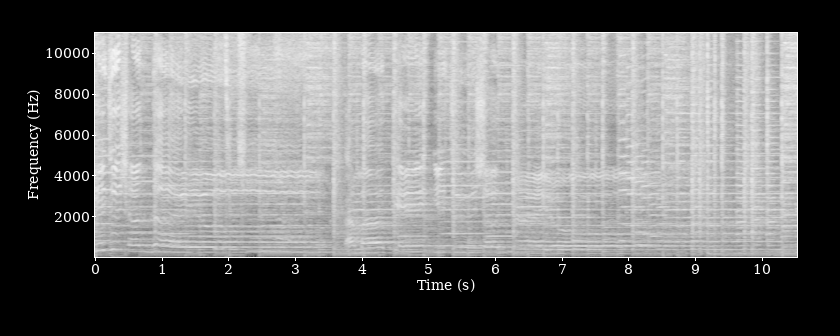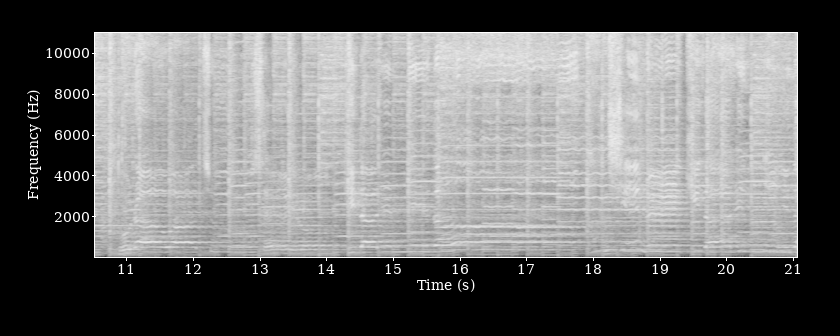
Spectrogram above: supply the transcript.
잊으셨나요? 까맣게 잊으셨나요? 돌아 기다립니다. 당신을 기다립니다.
